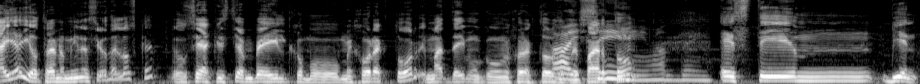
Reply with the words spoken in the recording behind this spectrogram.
ahí hay otra nominación al Oscar. O sea, Christian Bale como mejor actor, Matt Damon como mejor actor de reparto. sí, Matt Damon. Este, mm, bien.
